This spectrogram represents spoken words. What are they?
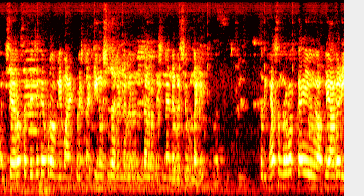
आणि शहरात सध्याचे काही प्रॉब्लेम आहेत. प्रश्न तीन वर्ष झाले नगर नगराध्यक्ष नाही नगरसेवक नाहीत. तर ह्या संदर्भात काय आपली आघाडी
